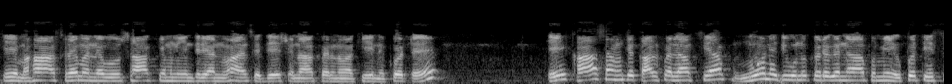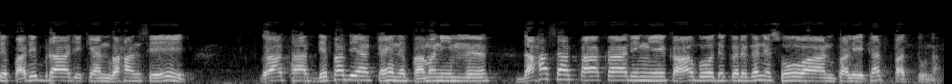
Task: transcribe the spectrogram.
ඒ මහා ශ්‍රමණ වූ ශාක්‍ය මුනීන්ද්‍රයන් වහන්සේ දේශනා කරනවා කියනකොට ඒ කාසංක කල්පලක්ෂයක් නුවණ දිනු කරගෙන ආපු මේ උපතිස්ස පරිබ්‍රාජකයන් වහන්සේ ගාථා දෙපදයක් ඇහෙන පමණින්ම දහසක් ආකාරයෙන් ඒක අවබෝධ කරගෙන සෝවාන් ඵලයටත්පත් වුණා.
